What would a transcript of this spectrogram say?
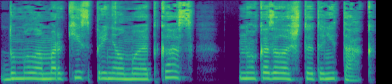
Думала, Маркиз принял мой отказ, но оказалось, что это не так.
